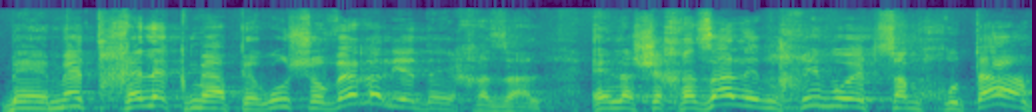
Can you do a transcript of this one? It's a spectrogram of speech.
באמת חלק מהפירוש עובר על ידי חז"ל, אלא שחז"ל הרחיבו את סמכותם.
